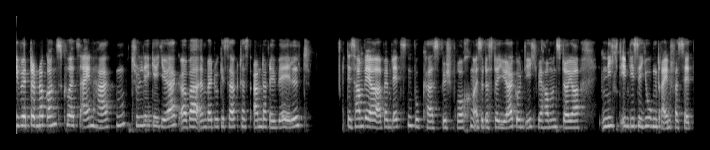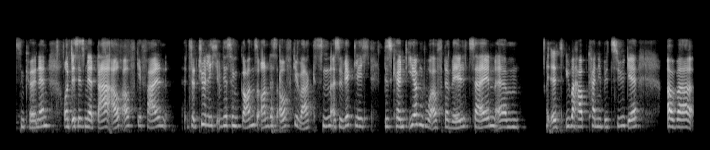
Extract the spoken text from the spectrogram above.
Ich würde da noch ganz kurz einhaken. Entschuldige, Jörg, aber ähm, weil du gesagt hast, andere Welt. Das haben wir ja beim letzten Bookcast besprochen. Also, dass der Jörg und ich, wir haben uns da ja nicht in diese Jugend reinversetzen können. Und das ist mir da auch aufgefallen. Natürlich, wir sind ganz anders aufgewachsen. Also wirklich, das könnte irgendwo auf der Welt sein. Ähm, überhaupt keine Bezüge. Aber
